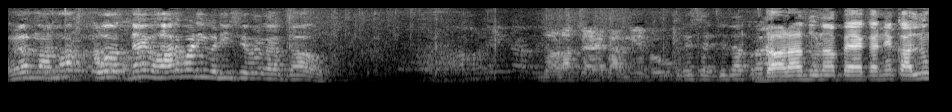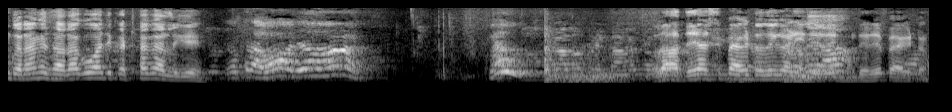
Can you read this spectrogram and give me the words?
ਉਹ ਮਾਮਾ ਉਹ ਉਦਾਂ ਹੀ ਹਰ ਵਾਰੀ ਬੜੀ ਸੇਵਾ ਕਰਦਾ ਉਹ। ਦਾਣਾ ਪੈਕ ਕਰਨੀਆਂ ਪਊ। ਆਪਣੇ ਸੱਜੇ ਦਾ ਭਰਾ। ਦਾਲਾਂ ਦੂਣਾ ਪੈਕ ਕਰਨੇ ਕੱਲ ਨੂੰ ਕਰਾਂਗੇ ਸਾਰਾ ਕੁਝ ਅੱਜ ਇਕੱਠਾ ਕਰ ਲਈਏ। ਉਹ ਭਰਾਵਾ ਆ ਜਾ। ਰਾਤ ਦੇ ਅਸ ਪੈਕਟ ਉਹਦੇ ਗਾੜੀ ਦੇ ਦੇ ਦੇ ਦੇ ਪੈਕਟ।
